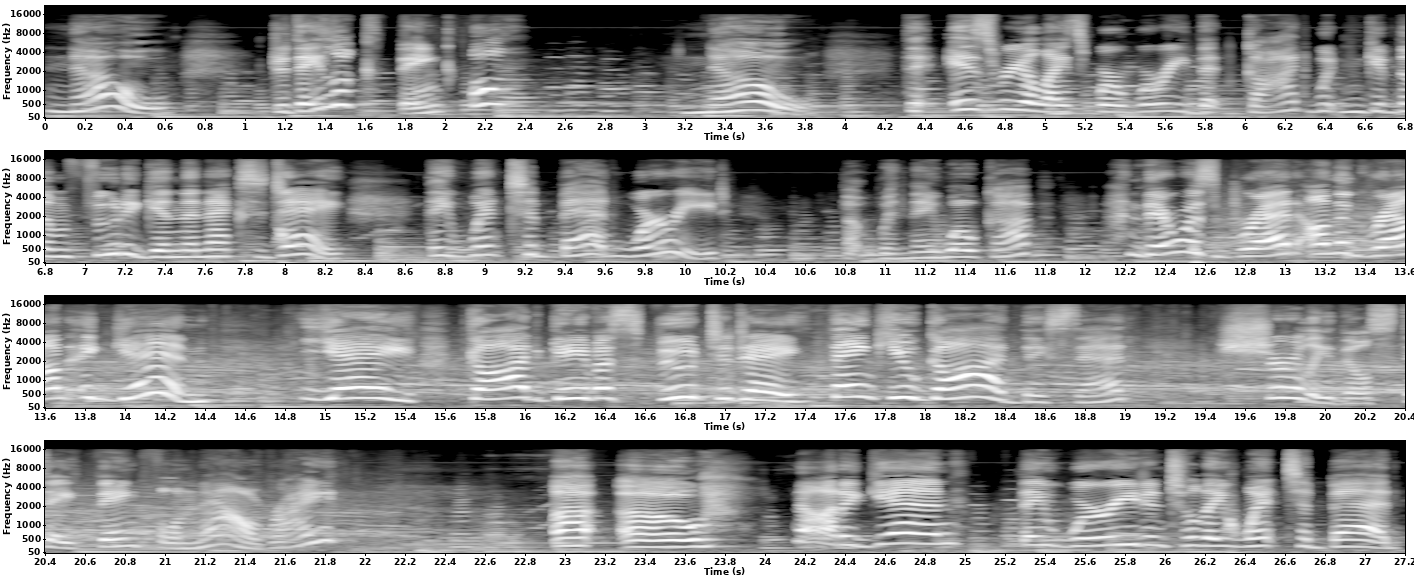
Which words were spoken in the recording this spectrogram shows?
No. Do they look thankful? No. The Israelites were worried that God wouldn't give them food again the next day. They went to bed worried. But when they woke up, there was bread on the ground again. Yay! God gave us food today. Thank you, God, they said. Surely they'll stay thankful now, right? Uh oh, not again. They worried until they went to bed.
